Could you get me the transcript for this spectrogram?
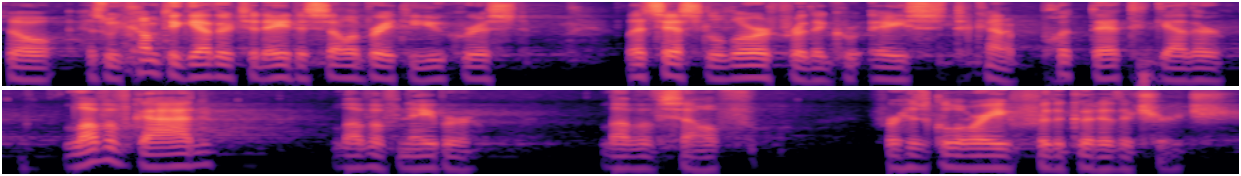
So as we come together today to celebrate the Eucharist, Let's ask the Lord for the grace to kind of put that together love of God, love of neighbor, love of self, for his glory, for the good of the church.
